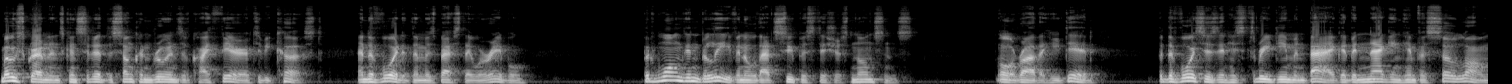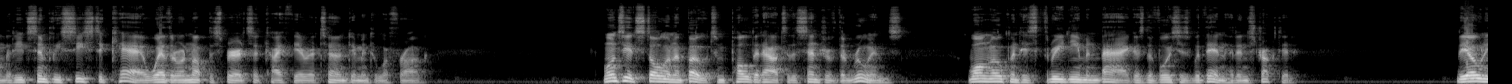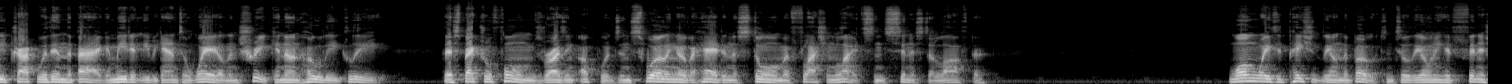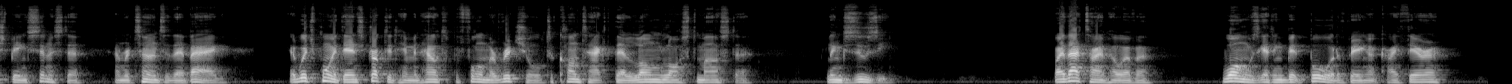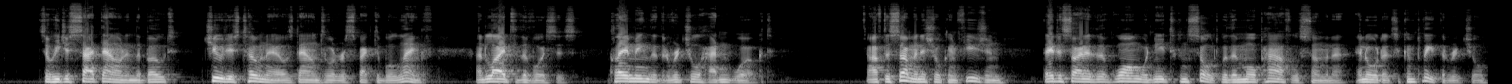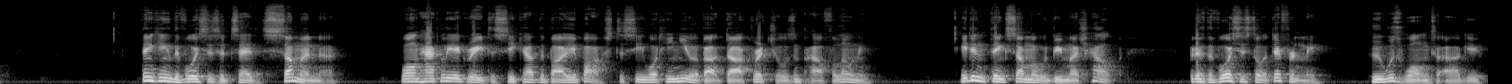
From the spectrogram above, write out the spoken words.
Most gremlins considered the sunken ruins of Kythera to be cursed and avoided them as best they were able. But Wong didn't believe in all that superstitious nonsense. Or rather, he did, but the voices in his three demon bag had been nagging him for so long that he'd simply ceased to care whether or not the spirits at Kythera turned him into a frog. Once he had stolen a boat and pulled it out to the center of the ruins, Wong opened his three demon bag as the voices within had instructed. The Oni trapped within the bag immediately began to wail and shriek in unholy glee, their spectral forms rising upwards and swirling overhead in a storm of flashing lights and sinister laughter. Wong waited patiently on the boat until the Oni had finished being sinister and returned to their bag, at which point they instructed him in how to perform a ritual to contact their long lost master, Ling Zuzi. By that time, however, Wong was getting a bit bored of being at Kythera, so he just sat down in the boat, chewed his toenails down to a respectable length, and lied to the voices, claiming that the ritual hadn't worked. After some initial confusion, they decided that Wong would need to consult with a more powerful summoner in order to complete the ritual. Thinking the voices had said summoner, Wong happily agreed to seek out the Bayou boss to see what he knew about dark rituals and powerful Oni. He didn't think Som'er would be much help, but if the voices thought differently, who was Wong to argue?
